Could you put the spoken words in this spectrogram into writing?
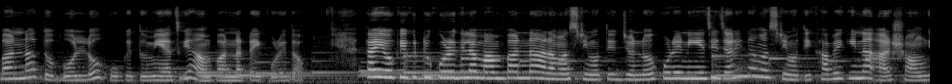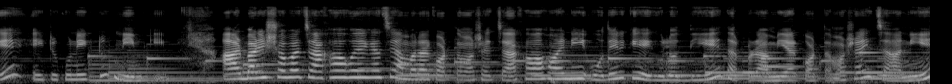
পান্না তো বলল, ওকে তুমি আজকে আম পান্নাটাই করে দাও। তাই ওকে একটু করে দিলাম আম পান্না আর আমার শ্রীমতীর জন্য করে নিয়েছি। জানি না আমার শ্রীমতী খাবে কি না আর সঙ্গে এইটুকুনি একটু নিমকি। আর বাড়ির সবার চা খাওয়া হয়ে গেছে। আমার আর কর্তামশাই চা খাওয়া হয়নি। ওদেরকে এগুলো দিয়ে তারপর আমি আর কর্তামশাই চা নিয়ে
